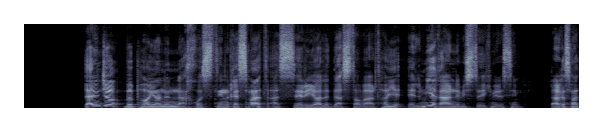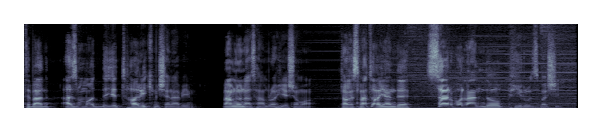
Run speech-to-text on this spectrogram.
در اینجا به پایان نخستین قسمت از سریال دستاوردهای علمی قرن 21 می‌رسیم. در قسمت بعد از ماده تاریک میشنویم. ممنون از همراهی شما. تا قسمت آینده سربلند و پیروز باشید.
